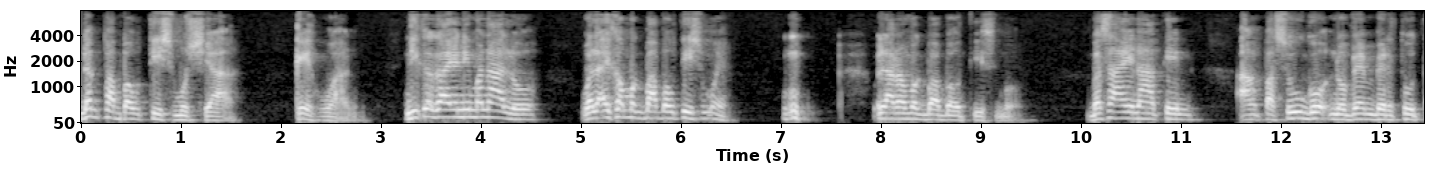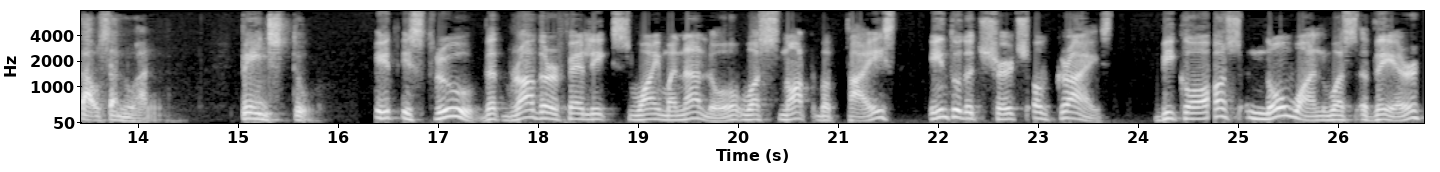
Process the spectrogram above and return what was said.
nagpabautismo siya kay Juan. Hindi kagaya ni Manalo, wala ikaw magbabautismo eh. wala raw magbabautismo. Basahin natin ang Pasugo, November 2001. Page 2. It is true that Brother Felix Y. Manalo was not baptized into the Church of Christ because no one was there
